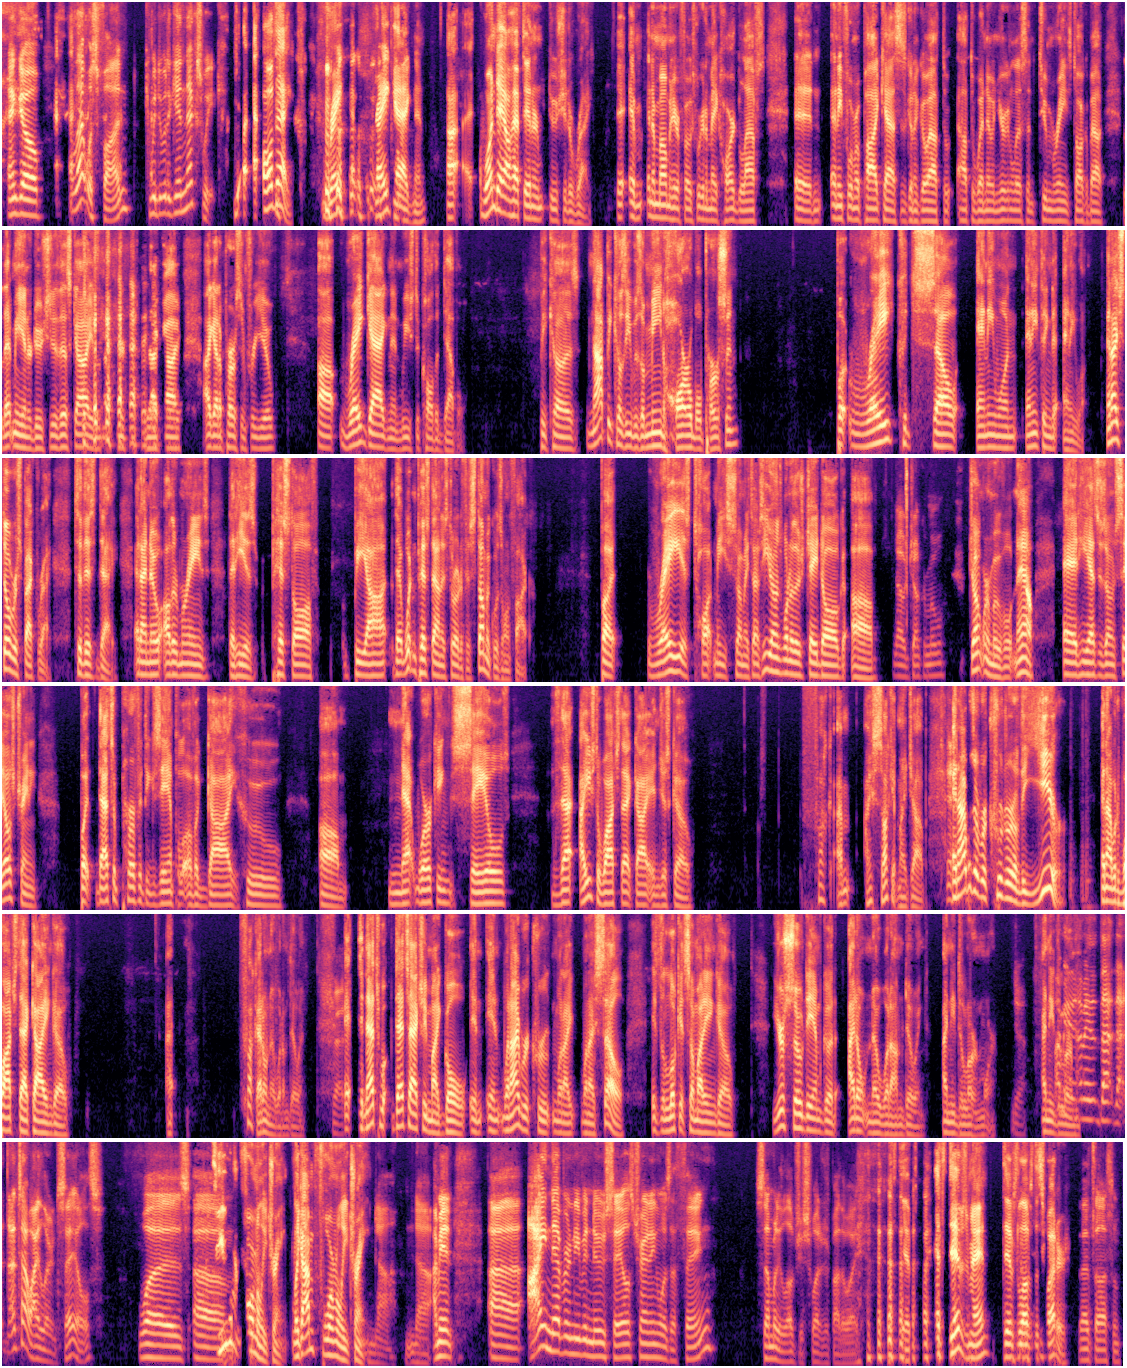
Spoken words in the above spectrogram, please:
and go, well, that was fun can we do it again next week? Yeah, all day. Ray Ray Gagnon. Uh, one day I'll have to introduce you to Ray. In, in, a moment here, folks, we're going to make hard lefts, and any form of podcast is going to go out the out the window, and you're going to listen to two Marines talk about. Let me introduce you to this guy and that guy. I got a person for you. Uh, Ray Gagnon, we used to call the devil because not because he was a mean, horrible person, but Ray could sell anyone, anything to anyone. And I still respect Ray to this day. And I know other Marines that he is pissed off beyond that wouldn't piss down his throat if his stomach was on fire. But Ray has taught me so many times. He owns one of those J Dog uh no junk removal. Junk removal now. And he has his own sales training. But that's a perfect example of a guy who um networking, sales, that I used to watch that guy and just go, fuck, I'm I suck at my job. and I was a recruiter of the year. And I would watch that guy and go, I, fuck, I don't know what I'm doing. Right. And, and that's what that's actually my goal in in when I recruit and when I when I sell is to look at somebody and go, You're so damn good. I don't know what I'm doing. I need to learn more. Yeah. I need to I learn. Mean, I mean that, that that's how I learned sales was um, so you um, weren't formally trained. Like I'm formally trained. No, no. I mean, uh, I never even knew sales training was a thing. Somebody loves your sweaters, by the way. it's, dibs. it's Dibs, man. Dibs loves the sweater. That's awesome.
